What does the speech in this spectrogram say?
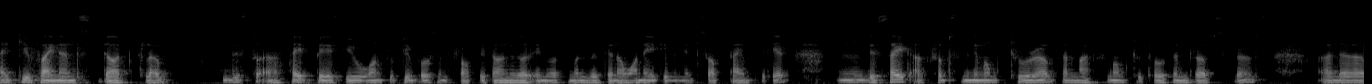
iqfinance.club this uh, site pays you 150% profit on your investment within a 180 minutes of time period. Mm, this site accepts minimum 2 rubs and maximum 2000 rubs friends. And uh,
